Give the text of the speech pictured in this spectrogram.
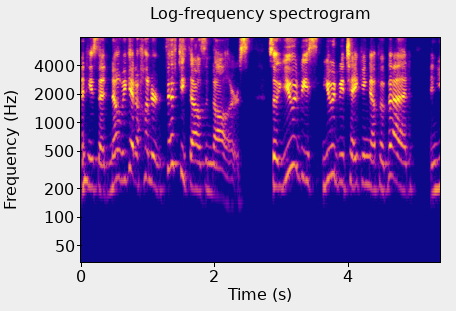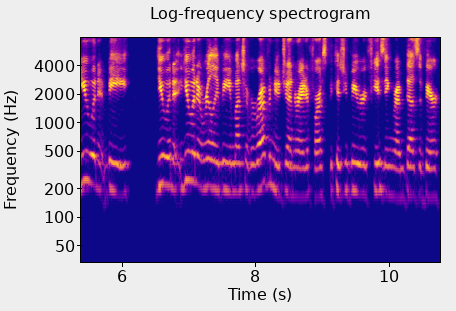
And he said, No, we get $150,000. So you would be you would be taking up a bed and you wouldn't be you wouldn't you wouldn't really be much of a revenue generator for us because you'd be refusing remdesivir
